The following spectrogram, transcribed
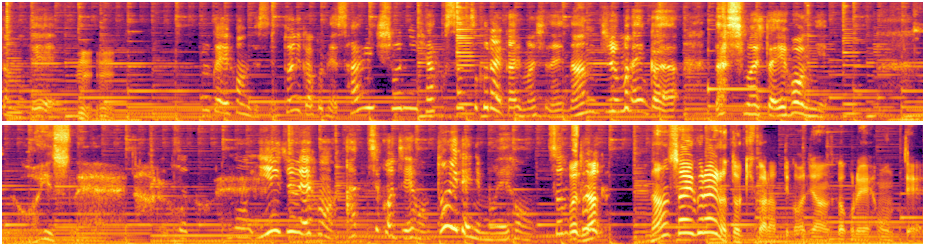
たので、え。うんうん。これが絵本ですね。とにかくね、最初に100冊ぐらい買いましたね。何十万円か出しました、絵本に。いですね。なるほどね。もう家中絵本、あっちこっち絵本、トイレにも絵本。そのこれ何歳ぐらいの時からって感じなんですかこれ絵本って？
